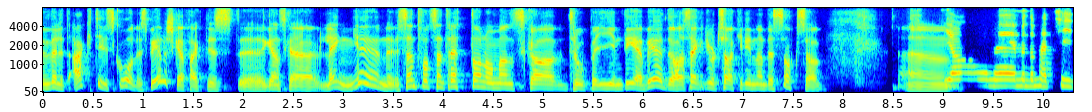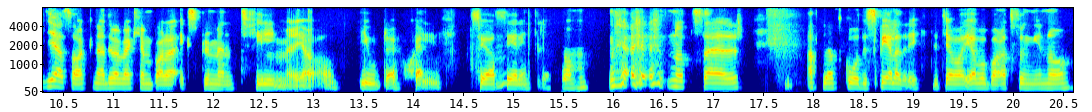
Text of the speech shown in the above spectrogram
en väldigt aktiv skådespelerska faktiskt eh, ganska länge nu. Sen 2013 om man ska tro på IMDB. Du har säkert gjort saker innan dess också. Eh, Ja, nej, men de här tidiga sakerna, det var verkligen bara experimentfilmer jag gjorde själv. Så jag ser inte det som något så här att jag skådespelade riktigt. Jag var, jag var bara tvungen att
